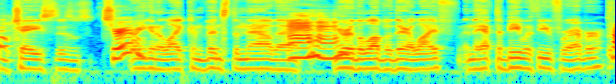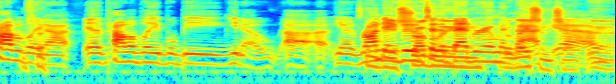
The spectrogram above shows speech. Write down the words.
you chased is. True. Are you going to like convince them now that you're the love of their life and they have to be with you forever? Probably not. It probably will be, you know, uh, you know, a rendezvous to the bedroom and back. Yeah. yeah.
